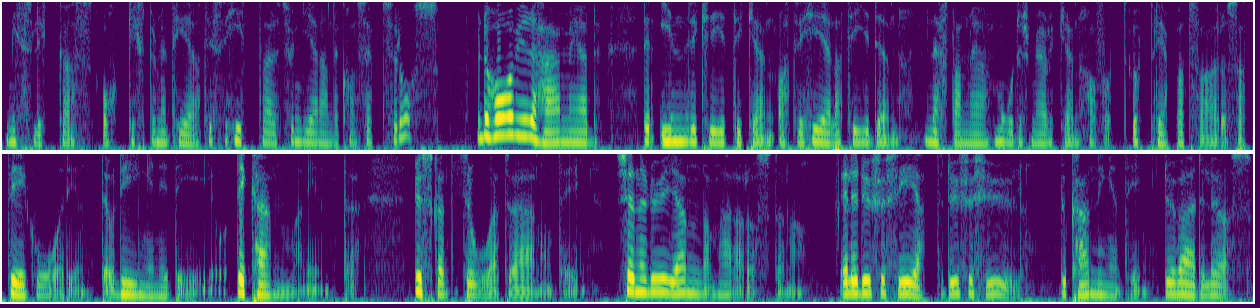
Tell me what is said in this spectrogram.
misslyckas och experimentera tills vi hittar ett fungerande koncept för oss? Men då har vi det här med den inre kritiken och att vi hela tiden, nästan med modersmjölken, har fått upprepat för oss att det går inte och det är ingen idé och det kan man inte. Du ska inte tro att du är någonting. Känner du igen de här rösterna? Eller du är för fet, du är för ful, du kan ingenting, du är värdelös.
